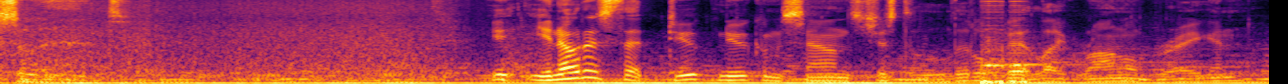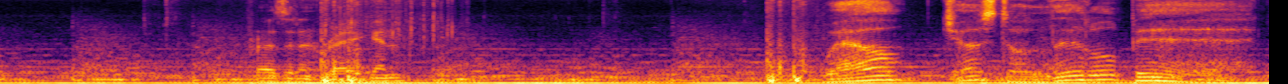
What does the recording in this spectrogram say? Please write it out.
Excellent. You, you notice that Duke Nukem sounds just a little bit like Ronald Reagan? President Reagan? Well, just a little bit.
